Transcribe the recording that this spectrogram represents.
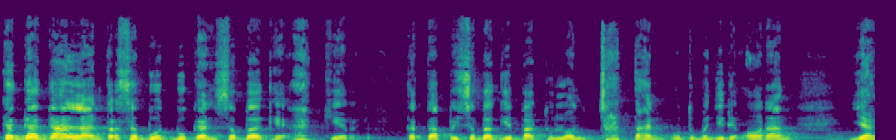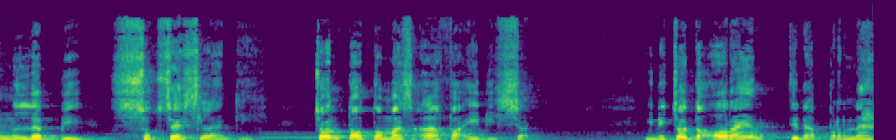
Kegagalan tersebut bukan sebagai akhir, tetapi sebagai batu loncatan untuk menjadi orang yang lebih sukses lagi. Contoh Thomas Alva Edison. Ini contoh orang yang tidak pernah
